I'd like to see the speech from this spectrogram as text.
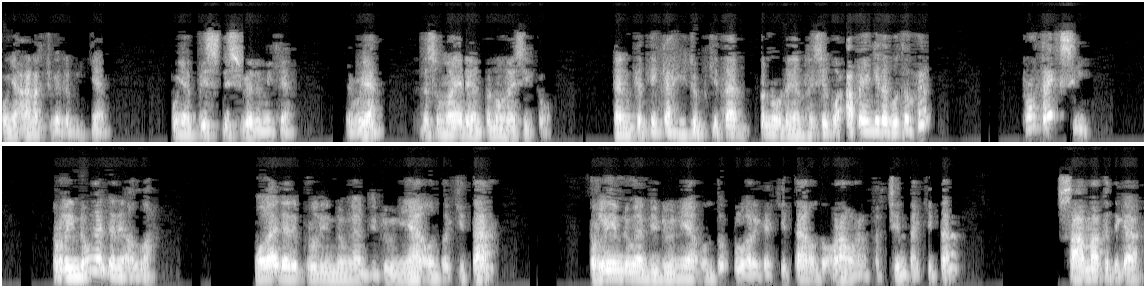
Punya anak juga demikian punya bisnis juga demikian. Ya, Bu ya? Itu semuanya dengan penuh resiko. Dan ketika hidup kita penuh dengan resiko, apa yang kita butuhkan? Proteksi. Perlindungan dari Allah. Mulai dari perlindungan di dunia untuk kita, perlindungan di dunia untuk keluarga kita, untuk orang-orang tercinta kita. Sama ketika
